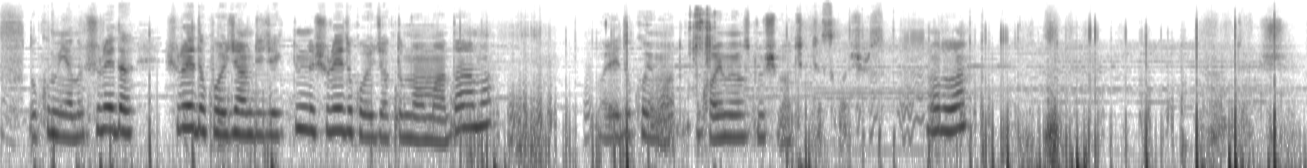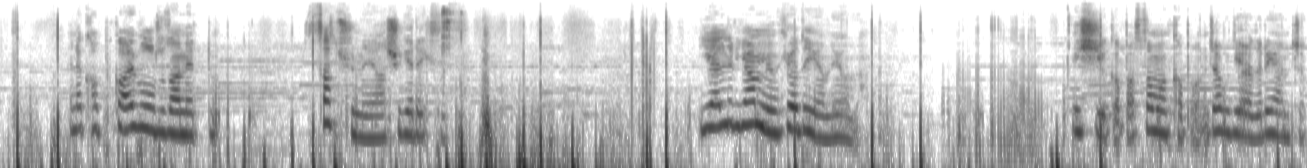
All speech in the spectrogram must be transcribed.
Üf, dokunmayalım. Şuraya da şuraya da koyacağım diyecektim de şuraya da koyacaktım normalde ama oraya da koymadım. Koymayı açıkçası konuşuruz. Ne oldu lan? Yine kapı kayboldu zannettim. Sat şunu ya şu gereksiz. Diğerleri yanmıyor ki o da yanıyor ama. İşiği kapatsam kapanacak diğerleri yanacak.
